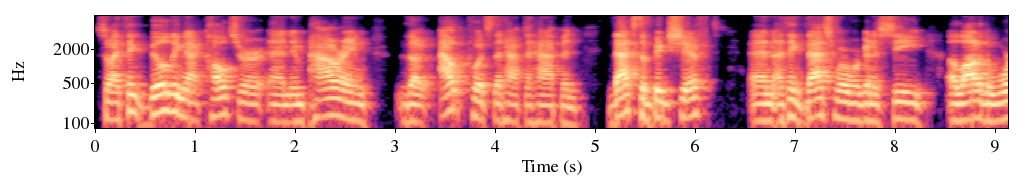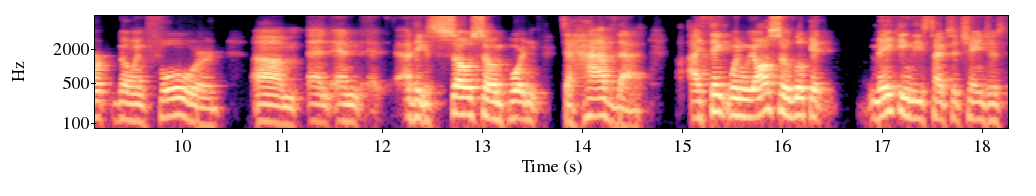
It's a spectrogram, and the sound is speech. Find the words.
So I think building that culture and empowering the outputs that have to happen that's the big shift and i think that's where we're going to see a lot of the work going forward um, and and i think it's so so important to have that i think when we also look at making these types of changes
